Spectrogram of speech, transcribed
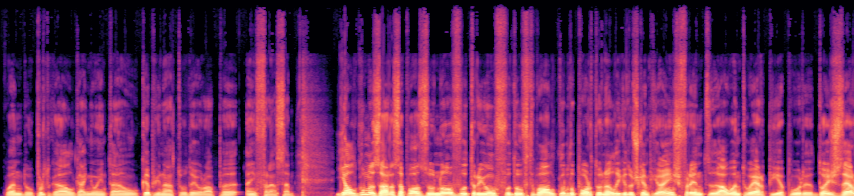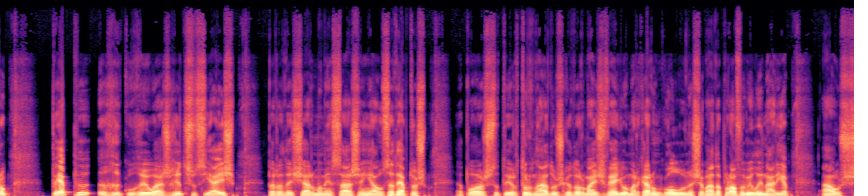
quando Portugal ganhou então o Campeonato da Europa em França. E algumas horas após o novo triunfo do Futebol Clube do Porto na Liga dos Campeões, frente ao Antuérpia por 2-0, Pepe recorreu às redes sociais para deixar uma mensagem aos adeptos, após se ter tornado o jogador mais velho a marcar um golo na chamada prova milenária aos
